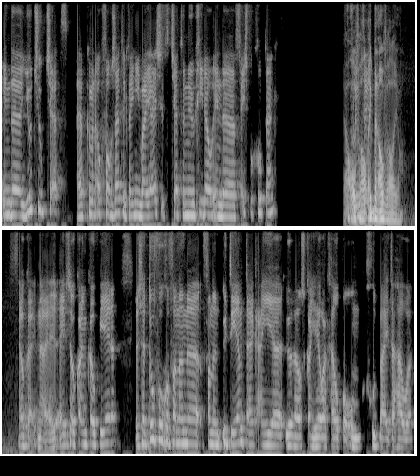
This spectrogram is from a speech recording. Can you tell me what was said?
in de YouTube-chat, heb ik hem in elk geval gezet. Ik weet niet waar jij zit te chatten nu, Guido, in de Facebook-groep, denk ik? Ja, overal. Ik ben overal, joh. Oké, okay, nou eventueel kan je hem kopiëren. Dus het toevoegen van een, uh, van een UTM-tag aan je URL's kan je heel erg helpen om goed bij te houden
